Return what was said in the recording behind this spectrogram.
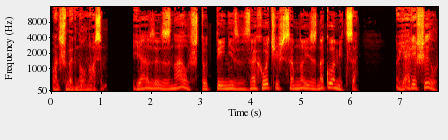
Он шмыгнул носом. «Я знал, что ты не захочешь со мной знакомиться. Но я решил,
